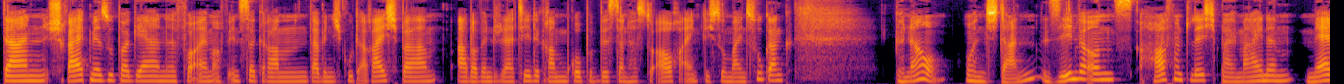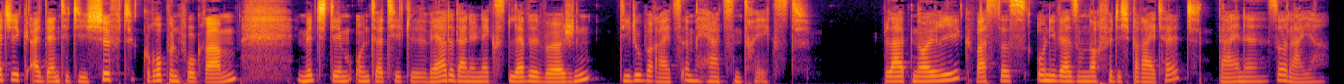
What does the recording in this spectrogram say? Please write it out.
dann schreib mir super gerne, vor allem auf Instagram, da bin ich gut erreichbar. Aber wenn du in der Telegram-Gruppe bist, dann hast du auch eigentlich so meinen Zugang. Genau. Und dann sehen wir uns hoffentlich bei meinem Magic Identity Shift Gruppenprogramm mit dem Untertitel Werde deine Next Level Version, die du bereits im Herzen trägst. Bleib neugierig, was das Universum noch für dich bereithält. Deine Soraya.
